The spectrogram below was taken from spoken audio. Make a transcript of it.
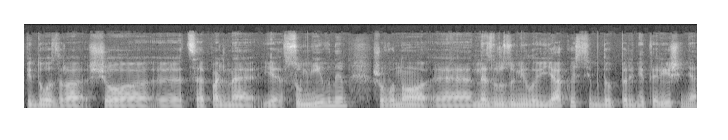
підозра, що е, це пальне є сумнівним, що воно е, незрозумілої якості, буде прийняте рішення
